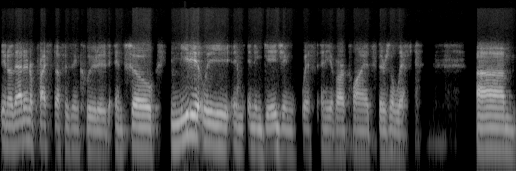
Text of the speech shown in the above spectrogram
you know, that enterprise stuff is included. And so immediately in, in engaging with any of our clients, there's a lift. Um,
